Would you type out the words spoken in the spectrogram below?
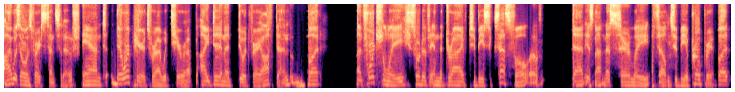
I was always very sensitive. And there were periods where I would tear up. I didn't do it very often, but unfortunately, sort of in the drive to be successful, uh, that is not necessarily felt to be appropriate. But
